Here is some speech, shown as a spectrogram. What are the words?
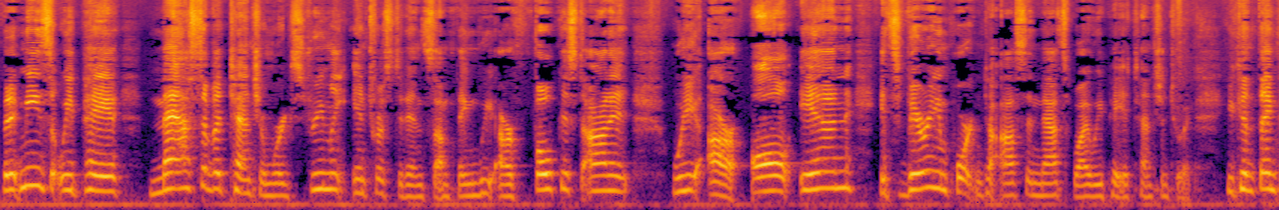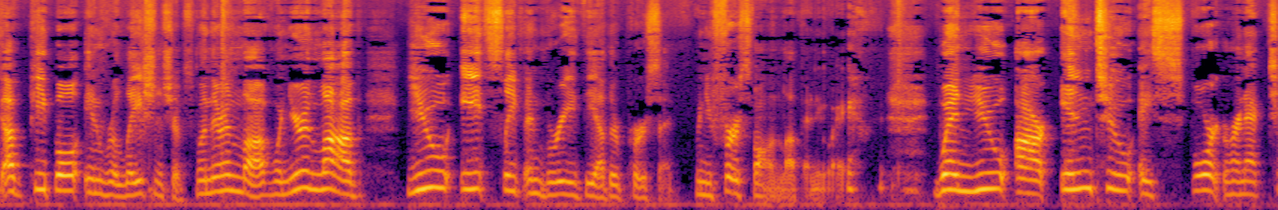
but it means that we pay massive attention. We're extremely interested in something. We are focused on it. We are all in. It's very important to us, and that's why we pay attention to it. You can think of people in relationships when they're in love. When you're in love, you eat, sleep, and breathe the other person when you first fall in love, anyway. when you are into a sport or an activity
